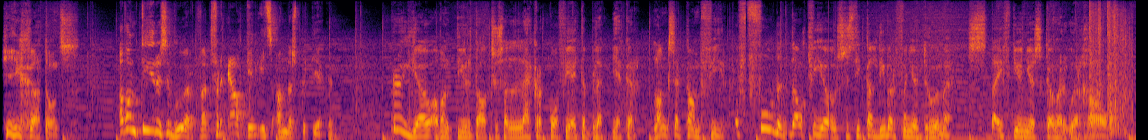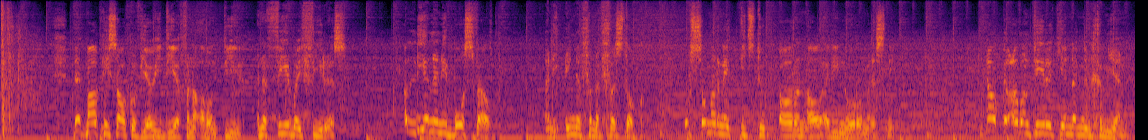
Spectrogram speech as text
Hier gaan ons. Avontuur is 'n woord wat vir elkeen iets anders beteken. Proe jou avontuur dalk soos 'n lekker koffie uit 'n blikbeker langs 'n kampvuur. Of voel dit dalk vir jou soos die kaliber van jou drome styf teen jou skouer oorgehaal. Dit maak nie saak of jou idee van 'n avontuur in 'n 4x4 is, alleen in die bosveld, aan die einde van 'n visstok of sommer net iets totaal en al uit die norm is nie. Elke avontuur het een ding in gemeen.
